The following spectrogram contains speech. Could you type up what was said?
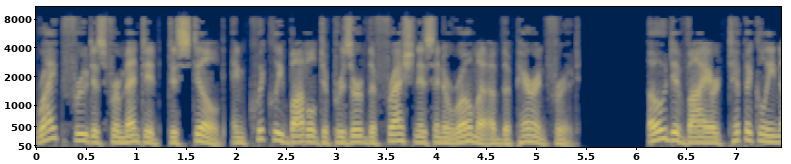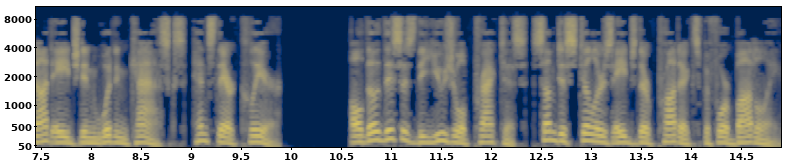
Ripe fruit is fermented, distilled, and quickly bottled to preserve the freshness and aroma of the parent fruit. Eau de vie are typically not aged in wooden casks, hence they are clear. Although this is the usual practice, some distillers age their products before bottling.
